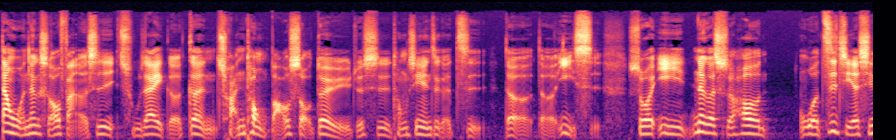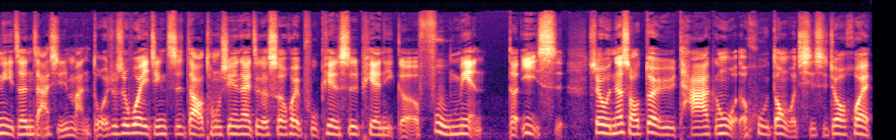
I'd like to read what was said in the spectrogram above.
但我那个时候反而是处在一个更传统保守，对于就是同性恋这个字的的意思，所以那个时候我自己的心理挣扎其实蛮多，就是我已经知道同性恋在这个社会普遍是偏一个负面的意思，所以我那时候对于他跟我的互动，我其实就会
